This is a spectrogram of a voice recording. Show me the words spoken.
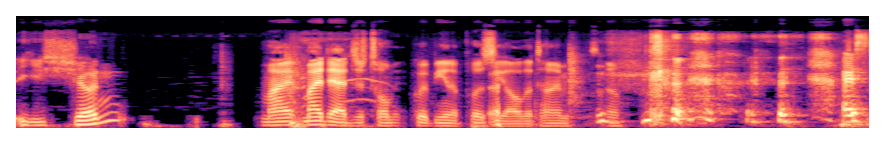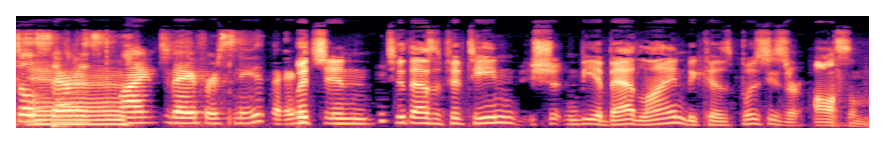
he shouldn't. My my dad just told me to quit being a pussy all the time. So. I stole Sarah's Yeah. line today for sneezing. Which in 2015 shouldn't be a bad line because pussies are awesome.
